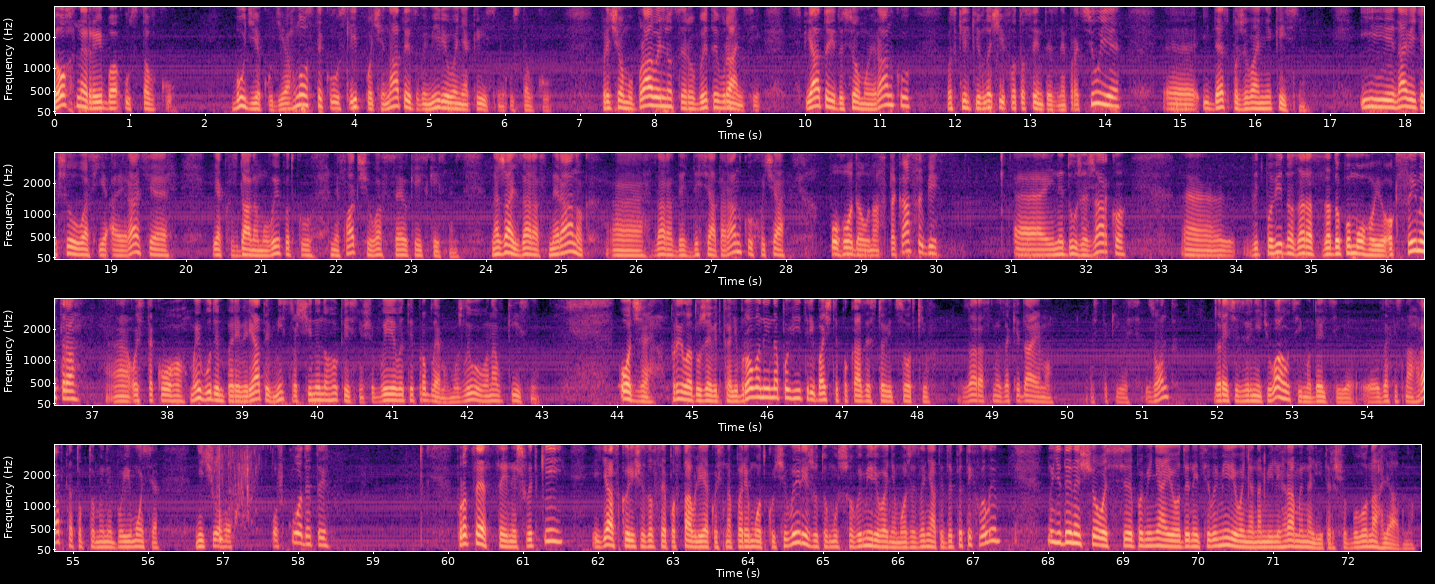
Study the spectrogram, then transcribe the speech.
Дохне риба у ставку. Будь-яку діагностику слід починати з вимірювання кисню у ставку. Причому правильно це робити вранці з 5 до 7 ранку, оскільки вночі фотосинтез не працює, е, йде споживання кисню. І навіть якщо у вас є аерація, як в даному випадку, не факт, що у вас все окей з киснем. На жаль, зараз не ранок, е, зараз десь 10 ранку, хоча погода у нас така собі е, і не дуже жарко. Е, Відповідно, зараз за допомогою оксиметра, е, ось такого, ми будемо перевіряти вміст розчиненого кисню, щоб виявити проблему. Можливо, вона в кисні. Отже, прилад уже відкалібрований на повітрі, бачите, показує 100%. Зараз ми закидаємо ось такий ось зонд. До речі, зверніть увагу, в цій модельці є е, захисна градка, тобто ми не боїмося нічого пошкодити. Процес цей не швидкий. Я, скоріше за все, поставлю якось на перемотку чи виріжу, тому що вимірювання може зайняти до 5 хвилин. Ну, єдине, що ось е, поміняю одиниці вимірювання на міліграми на літр, щоб було наглядно.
